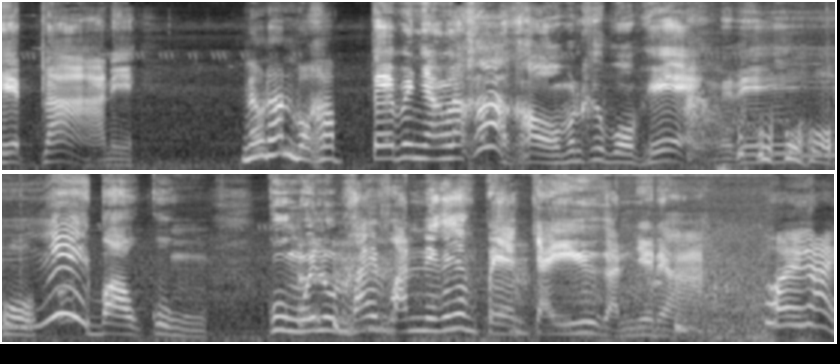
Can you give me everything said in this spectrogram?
เห็ดหน้านี่แนวนั้นบอกครับ แต่เป็นหยังราคาเขามันคือโบแพงเลยเดิโอ้โหเบากุ้งกุ้งไว้รุ่นคล้ายฟันนี่ก็ยังแปลกใจคือกันอยู่เนี่ยเอาง่าย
